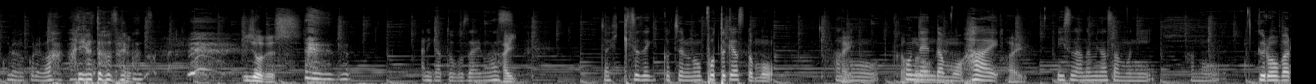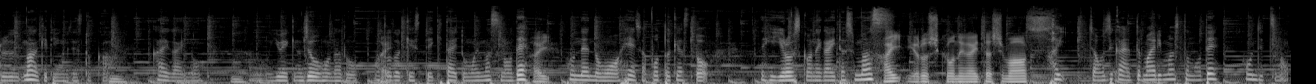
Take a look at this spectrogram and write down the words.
これはこれは。ありがとうございます。以上です。ありがとうございます。はい。じゃあ引き続きこちらのポッドキャストもあの、はい。ろうね。本年度もはい。はい、リスナーの皆様にあのグローバルマーケティングですとか、うん。海外のうん。あの有益な情報などをお届けしていきたいと思いますので、はい、本年度も弊社ポッドキャストぜひよろしくお願いいたします。はい、よろしくお願いいたします。はい、じゃあお時間やってまいりましたので本日の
